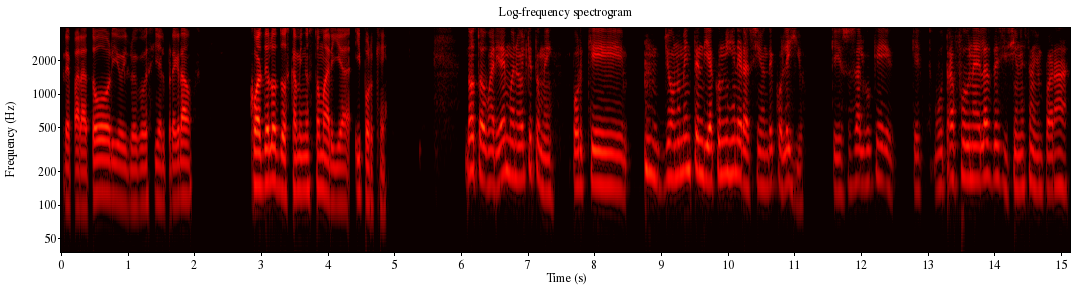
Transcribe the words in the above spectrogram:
preparatorio y luego sí el pregrado. ¿Cuál de los dos caminos tomaría y por qué? No, tomaría de mano el que tomé, porque yo no me entendía con mi generación de colegio, que eso es algo que, que otra fue una de las decisiones también para,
